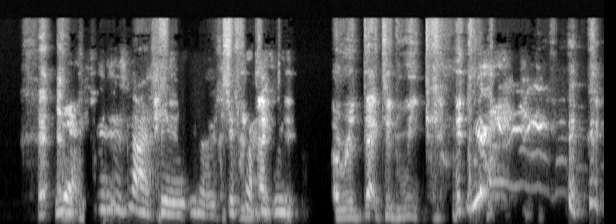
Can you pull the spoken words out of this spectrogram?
yeah, it, it's nice here. You know, it's, it's redacted. week. A redacted week. it's,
